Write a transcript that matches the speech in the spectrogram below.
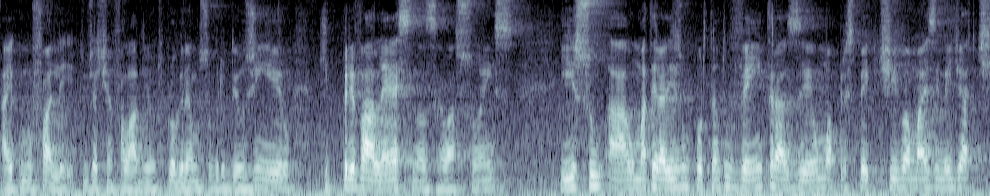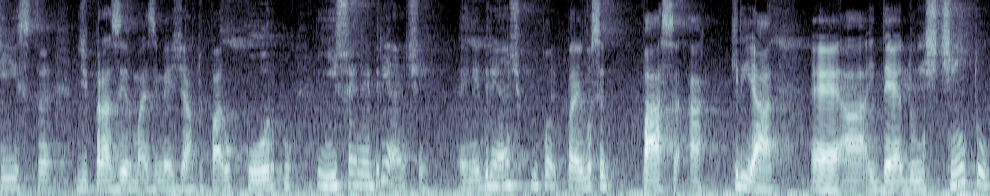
aí como eu falei, eu já tinha falado em outro programa sobre o Deus Dinheiro, que prevalece nas relações. Isso, a, o materialismo, portanto, vem trazer uma perspectiva mais imediatista, de prazer mais imediato para o corpo, e isso é inebriante. É inebriante, aí você passa a criar é, a ideia do instinto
